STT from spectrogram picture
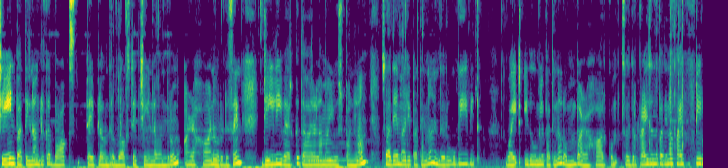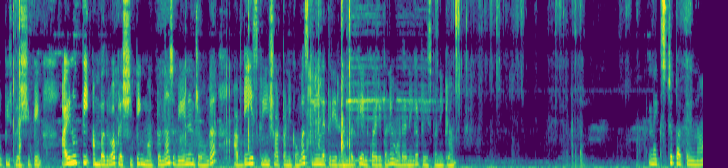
செயின் பார்த்தீங்கன்னா உங்களுக்கு பாக்ஸ் டைப்பில் வந்துடும் பாக்ஸ் டைப் செயினில் வந்துடும் அழகான ஒரு டிசைன் டெய்லி வேர்க்கு தாராளமாக யூஸ் பண்ணலாம். ஸோ அதே மாதிரி பார்த்தீங்கன்னா இந்த ரூபி வித் ஒயிட் இதுவுமே பார்த்திங்கன்னா ரொம்ப அழகாக இருக்கும். ஸோ இதோட ப்ரைஸ் வந்து பார்த்திங்கன்னா five fifty rupees plus shipping ஐநூற்றி ஐம்பது ரூபா ப்ளஸ் ஷிப்பிங் மட்டும்தான். ஸோ வேணுன்றவங்க அப்படியே ஸ்க்ரீன்ஷாட் பண்ணிக்கோங்க. ஸ்க்ரீனில் தெரியிற நம்பருக்கு என்கொயரி பண்ணி ஆர்டர் நீங்கள் ப்ளேஸ் பண்ணிக்கலாம். நெக்ஸ்ட்டு பார்த்திங்கன்னா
